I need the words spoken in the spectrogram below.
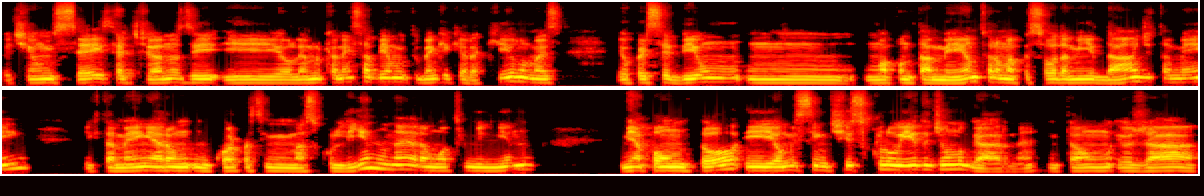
Eu tinha uns seis, sete anos e, e, eu lembro que eu nem sabia muito bem o que, que era aquilo, mas eu percebi um, um, um, apontamento. Era uma pessoa da minha idade também e que também era um, um, corpo assim masculino, né? Era um outro menino. Me apontou e eu me senti excluído de um lugar, né? Então eu já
